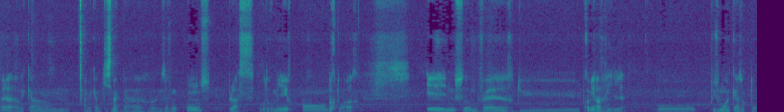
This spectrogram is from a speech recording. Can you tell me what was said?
Voilà, avec un, avec un petit snack bar. Nous avons 11 places pour dormir en dortoir. Et nous sommes ouverts du 1er avril au plus ou moins 15 octobre.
